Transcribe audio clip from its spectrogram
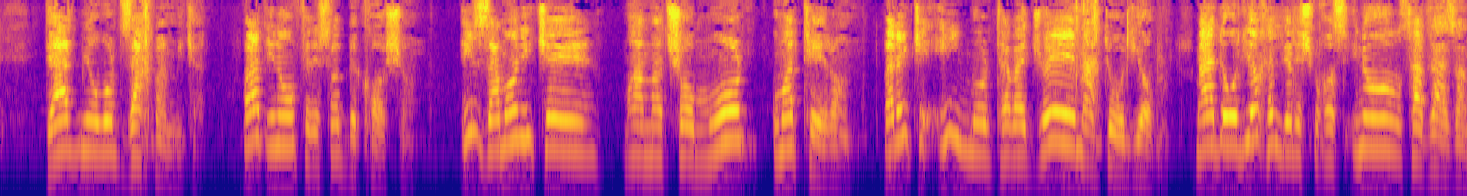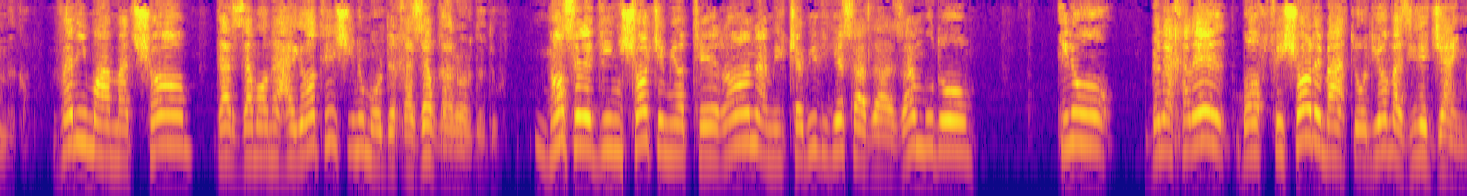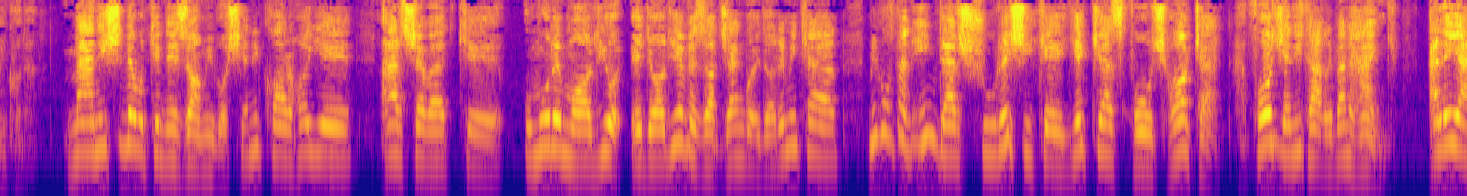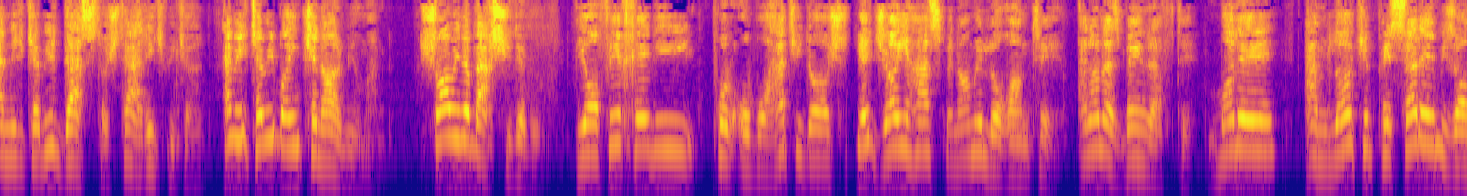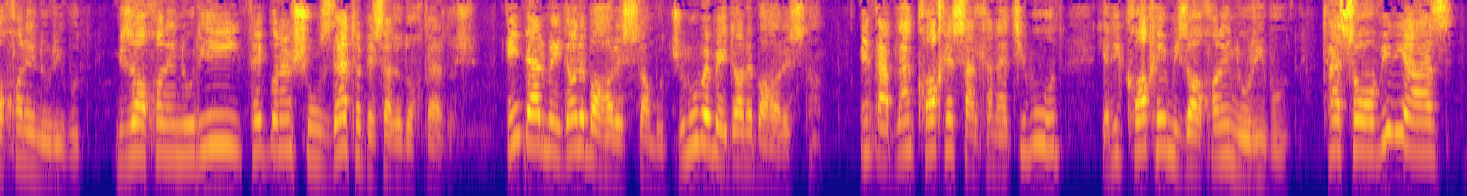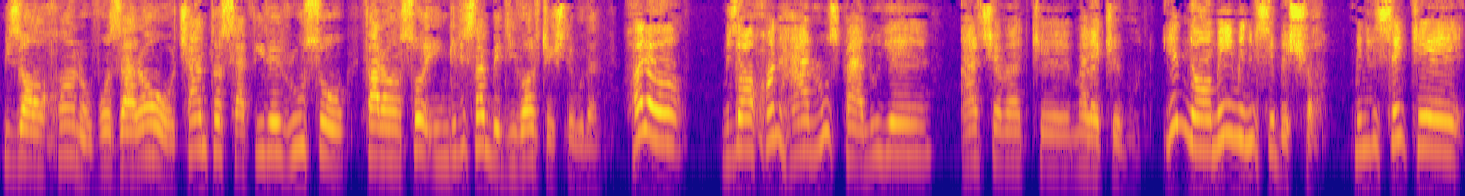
درد می آورد زخمم می‌کرد. بعد اینو فرستاد به کاشان. این زمانی که محمد شاه مرد اومد تهران. برای اینکه این مورد توجه مهد بود. مهد اولیا خیلی دلش می‌خواست اینو صدر اعظم بکنه. ولی محمد شاه در زمان حیاتش اینو مورد غضب قرار داده بود. ناصر الدین شاه که میاد تهران امیر کبیر دیگه صدر اعظم بود و اینو بالاخره با فشار مهد اولیا وزیر جنگ می‌کنن. معنیش نبود که نظامی باشه. یعنی کارهای عرض شود که امور مالی و اداری وزارت جنگ و اداره می‌کرد. می‌گفتن این در شورشی که یکی از فوجها کرد. فوج یعنی تقریبا هنگ. علیه امیر کبیر دست داشت تحریک می‌کرد. امیر کبیر با این کنار میومد شام اینو بخشیده بود. بیافه خیلی پر ابهتی داشت. یه جایی هست به نام لغانته. الان از بین رفته. مال املاک پسر میزاخان نوری بود. میزاخان نوری فکر کنم 16 تا پسر و دختر داشت. این در میدان بهارستان بود جنوب میدان بهارستان. این قبلا کاخ سلطنتی بود یعنی کاخ میزاخان نوری بود. تصاویری از میزاخان و وزرا و چند تا سفیر روس و فرانسه و انگلیس هم به دیوار کشته بودن حالا میزاخان هر روز پهلوی عرض شود که ملکه بود. یه نامه می نویسه به شاه. می نویسه که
